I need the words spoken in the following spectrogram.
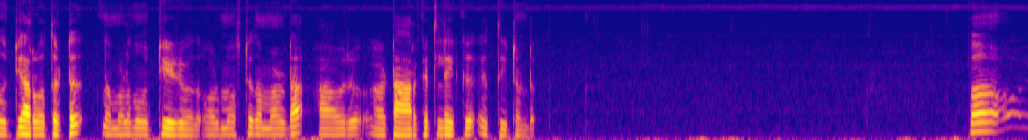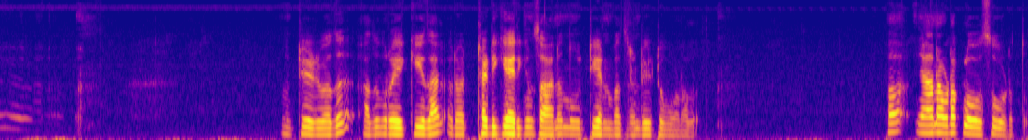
നൂറ്റി അറുപത്തെട്ട് നമ്മൾ നൂറ്റി എഴുപത് ഓൾമോസ്റ്റ് നമ്മളുടെ ആ ഒരു ടാർഗറ്റിലേക്ക് എത്തിയിട്ടുണ്ട്. ഇപ്പോൾ നൂറ്റി എഴുപത് അത് ബ്രേക്ക് ചെയ്താൽ ഒരൊറ്റടിക്കായിരിക്കും സാധനം നൂറ്റി എൺപത്തിരണ്ട് ഇട്ട് പോണത്. അപ്പോൾ ഞാനവിടെ ക്ലോസ് കൊടുത്തു.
